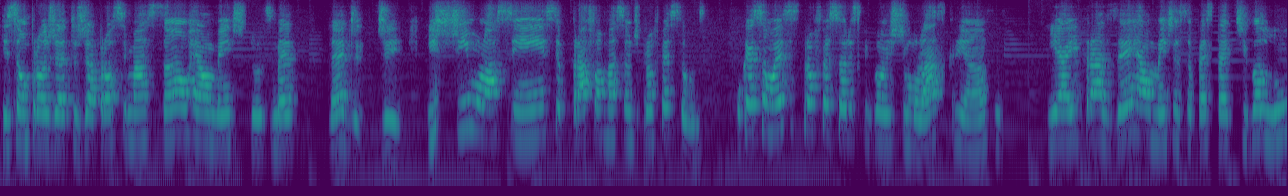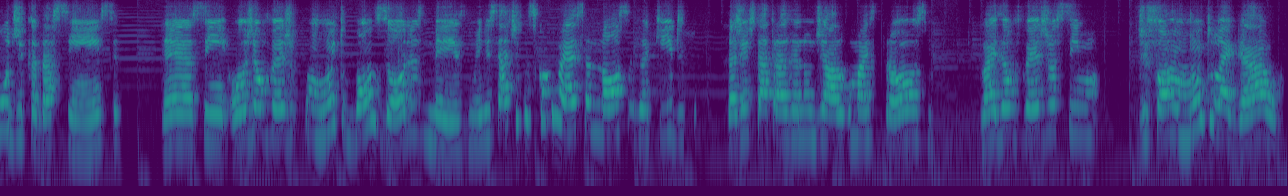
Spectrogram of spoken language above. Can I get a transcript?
que são projetos de aproximação realmente dos né, de, de estímulo à ciência para a formação de professores, porque são esses professores que vão estimular as crianças e aí trazer realmente essa perspectiva lúdica da ciência. Né? Assim, hoje eu vejo com muito bons olhos mesmo iniciativas como essa nossas aqui de da gente estar tá trazendo um diálogo mais próximo, mas eu vejo assim de forma muito legal,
